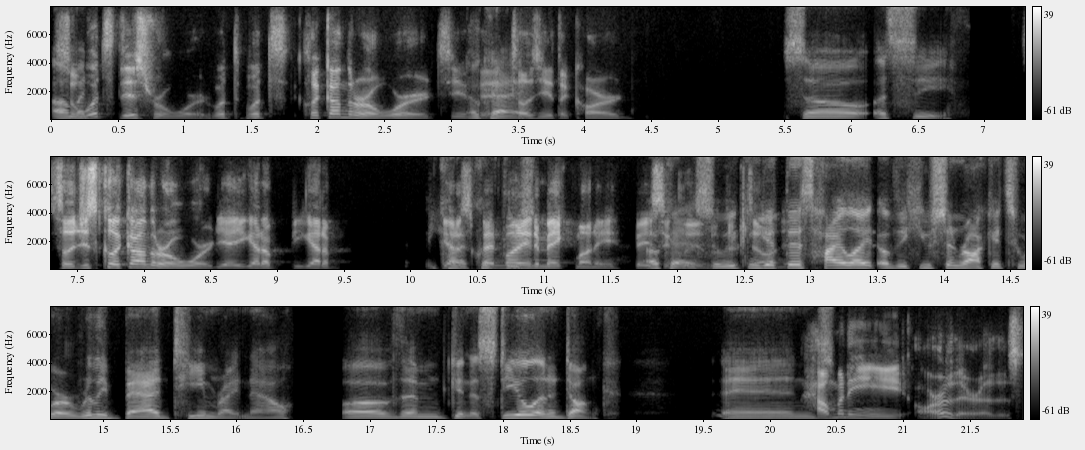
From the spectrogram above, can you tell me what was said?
Um, so what's this reward? What what's click on the reward. See if okay. it tells you the card. So let's see. So just click on the reward. Yeah, you gotta you gotta you gotta spend money these... to make money. Basically, okay, so we can get you. this highlight of the Houston Rockets, who are a really bad team right now, of them getting a steal and a dunk. And how many are there of this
